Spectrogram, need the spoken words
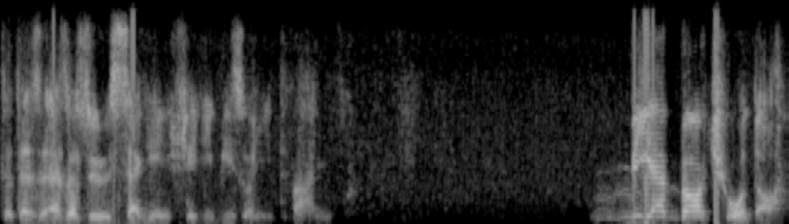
Tehát ez, ez az ő szegénységi bizonyítványuk. Mi ebbe a csoda?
